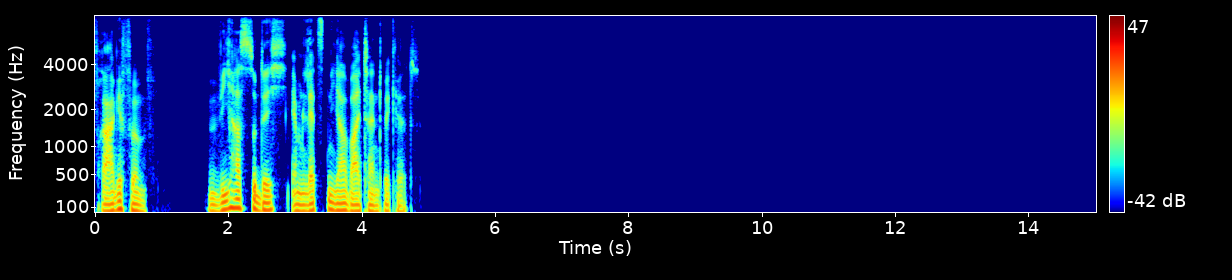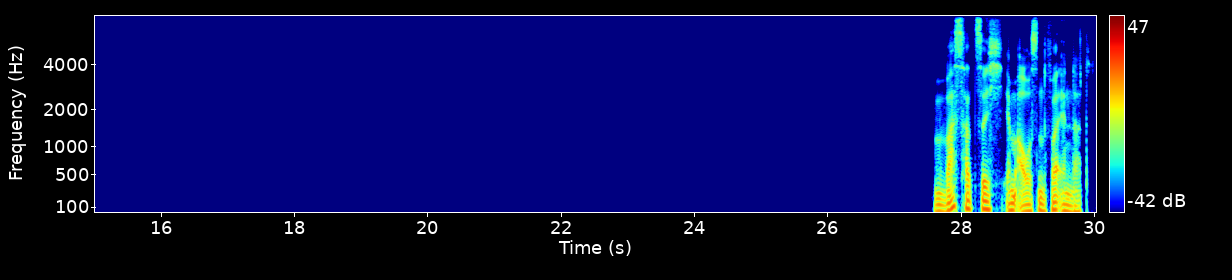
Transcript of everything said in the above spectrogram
Frage 5. Wie hast du dich im letzten Jahr weiterentwickelt? Was hat sich im Außen verändert?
